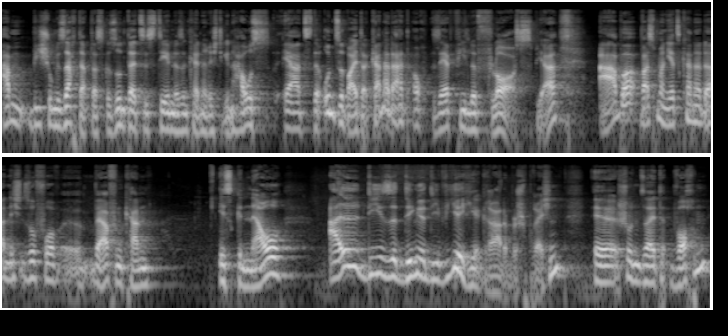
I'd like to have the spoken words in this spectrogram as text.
haben, wie ich schon gesagt habe, das Gesundheitssystem, da sind keine richtigen Hausärzte und so weiter. Kanada hat auch sehr viele Flaws, ja. Aber was man jetzt Kanada nicht so vorwerfen kann, ist genau all diese Dinge, die wir hier gerade besprechen, äh, schon seit Wochen,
